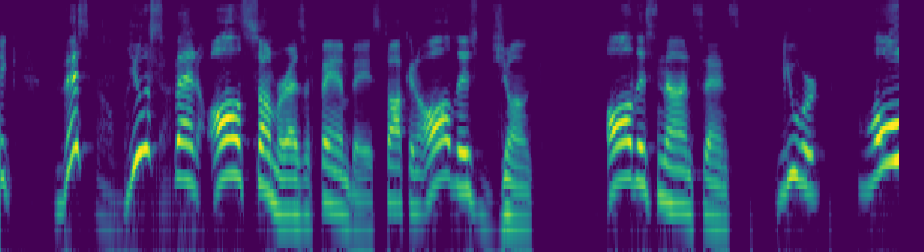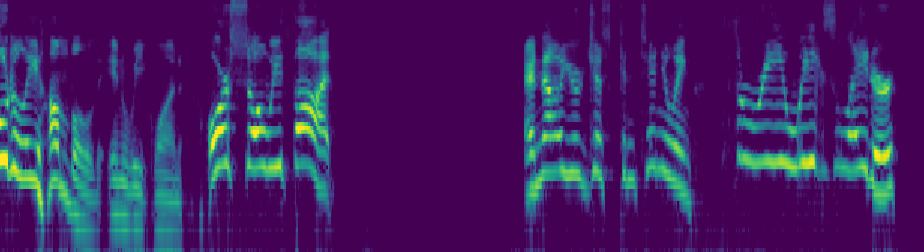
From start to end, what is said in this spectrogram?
like, "This oh you God. spent all summer as a fan base talking all this junk, all this nonsense. You were totally humbled in week 1, or so we thought." And now you're just continuing three weeks later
